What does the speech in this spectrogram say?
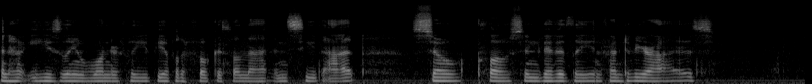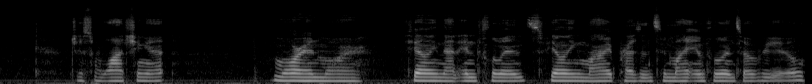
and how easily and wonderfully you'd be able to focus on that and see that so close and vividly in front of your eyes. Just watching it more and more, feeling that influence, feeling my presence and my influence over you.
